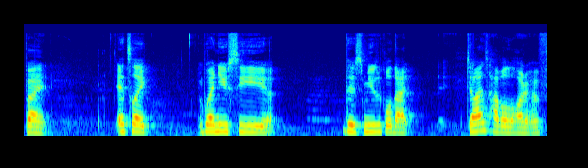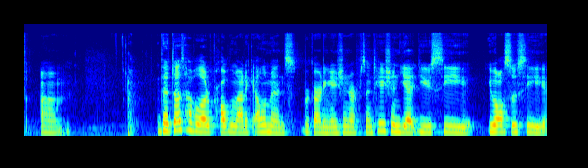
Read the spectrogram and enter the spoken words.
but it's like when you see this musical that does have a lot of um, that does have a lot of problematic elements regarding Asian representation. Yet you see, you also see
